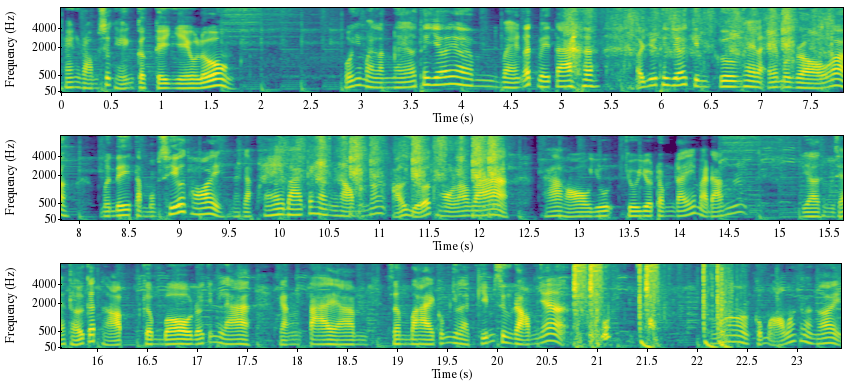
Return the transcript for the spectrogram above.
hang rồng xuất hiện cực kỳ nhiều luôn. Ủa nhưng mà lần này ở thế giới vàng ít vậy ta? Ở dưới thế giới kim cương hay là emerald á Mình đi tầm một xíu thôi là gặp hai ba cái hang rồng nó ở giữa hồ lava. Tha hồ chui vô trong đấy mà đánh. Giờ thì mình sẽ thử kết hợp combo đó chính là găng tay à, um, zombie cũng như là kiếm xương rồng nhá. Oh, Cũng ổn á các bạn ơi.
